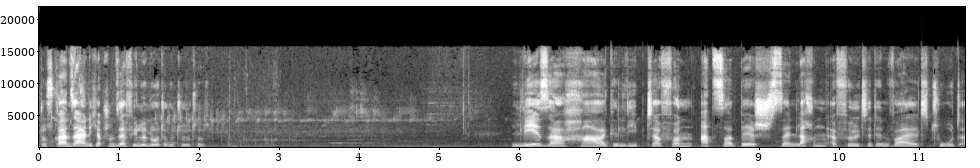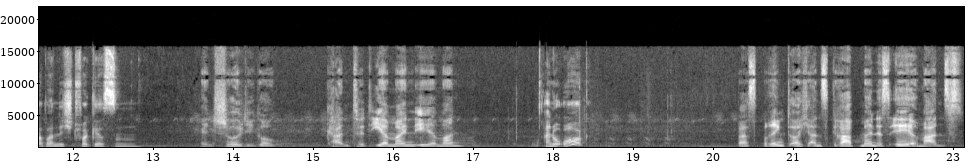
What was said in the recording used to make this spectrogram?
Das kann sein. Ich habe schon sehr viele Leute getötet. Leser H., Geliebter von Azabesh. Sein Lachen erfüllte den Wald, tot aber nicht vergessen. Entschuldigung, kanntet ihr meinen Ehemann? Eine Ork? Was bringt euch ans Grab meines Ehemanns?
